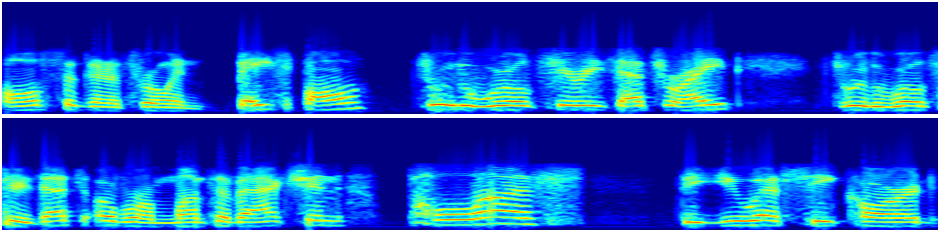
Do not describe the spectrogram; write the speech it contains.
also going to throw in baseball through the World Series. That's right, through the World Series. That's over a month of action, plus the UFC card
